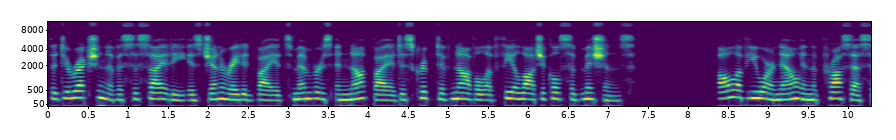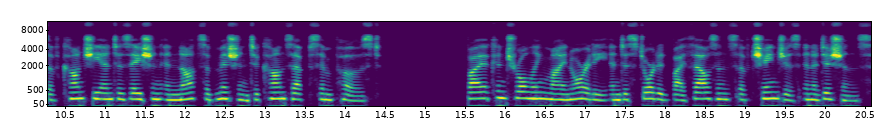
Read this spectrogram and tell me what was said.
the direction of a society is generated by its members and not by a descriptive novel of theological submissions. All of you are now in the process of conscientization and not submission to concepts imposed by a controlling minority and distorted by thousands of changes and additions.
